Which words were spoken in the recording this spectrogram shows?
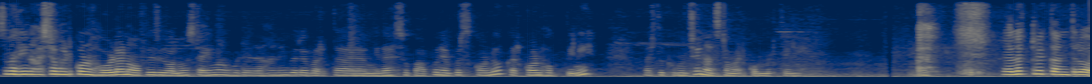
ಸೊ ಮನೆ ನಾಷ್ಟ ಮಾಡ್ಕೊಂಡು ಹೊರಡೋಣ ಆಫೀಸ್ಗೆ ಆಲ್ಮೋಸ್ಟ್ ಟೈಮ್ ಆಗಿಬಿಟ್ಟಿದೆ. ಹನಿ ಬೇರೆ ಬರ್ತಾ ಹಂಗಿದೆ. ಸೊ ಪಾಪು ನೆಬ್ಬರ್ಸ್ಕೊಂಡು ಕರ್ಕೊಂಡು ಹೋಗ್ತೀನಿ. ಅಷ್ಟಕ್ಕೂ ಮುಂಚೆ ನಾಷ್ಟ ಮಾಡ್ಕೊಂಡ್ಬಿಡ್ತೀನಿ. ಎಲೆಕ್ಟ್ರಿಕ್ ಅಂತರು?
